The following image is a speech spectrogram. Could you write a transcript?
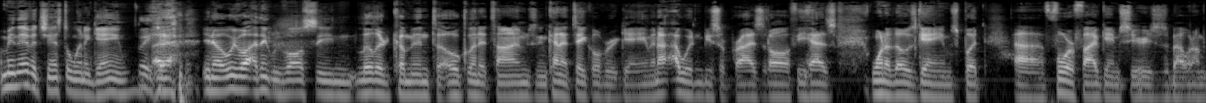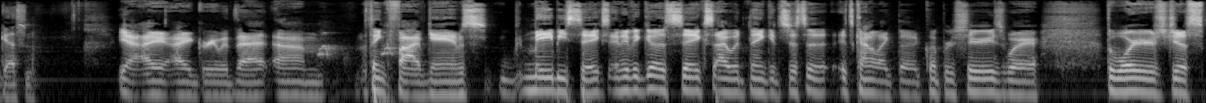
I mean, they have a chance to win a game. Yeah. Uh, you know, we've all, I think we've all seen Lillard come into Oakland at times and kind of take over a game, and I, I wouldn't be surprised at all if he has one of those games. But uh, four or five game series is about what I'm guessing. Yeah, I, I agree with that. Um, I think five games, maybe six. And if it goes six, I would think it's just a, it's kind of like the Clippers series where the Warriors just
